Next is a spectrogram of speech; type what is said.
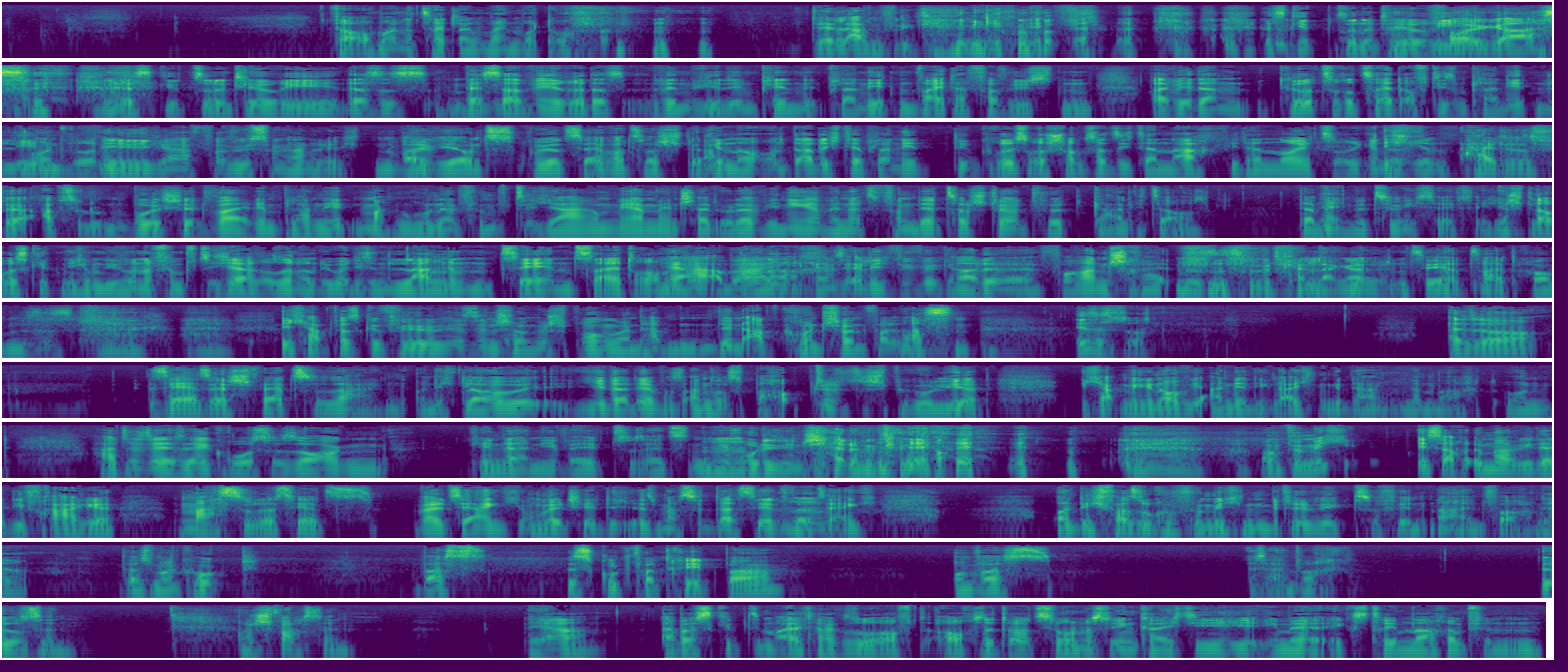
War auch mal eine Zeit lang mein Motto. Der Laden fliegt in die Luft. Es gibt so eine Theorie. Vollgas. Es gibt so eine Theorie, dass es besser wäre, dass wenn wir den Plan- Planeten weiter verwüsten, weil wir dann kürzere Zeit auf diesem Planeten leben Und würden. weniger Verwüstung anrichten, weil wir uns früher selber zerstören. Genau, und dadurch der Planet die größere Chance hat, sich danach wieder neu zu regenerieren. Ich halte das für absoluten Bullshit, weil dem Planeten machen 150 Jahre mehr Menschheit oder weniger, wenn das von der zerstört wird, gar nichts aus. Da bin ich mir ziemlich safe sicher. Ich glaube, es geht nicht um die 150 Jahre, sondern über diesen langen, zähen Zeitraum. ja, aber danach. ganz ehrlich, wie wir gerade voranschreiten, das ist, wird kein langer, zäher Zeitraum. Das ist, ich habe das Gefühl, wir sind schon gesprungen und haben den Abgrund schon verlassen. ist es so. Also sehr, sehr schwer zu sagen. Und ich glaube, jeder, der was anderes behauptet, spekuliert. Ich habe mir genau wie Anja die gleichen Gedanken gemacht und hatte sehr, sehr große Sorgen, Kinder in die Welt zu setzen. Mir Mhm. wurde die Entscheidung genommen. und für mich ist auch immer wieder die Frage, machst du das jetzt, weil es ja eigentlich umweltschädlich ist, machst du das jetzt, weil es Mhm. ja eigentlich... Und ich versuche für mich einen Mittelweg zu finden einfach. Ja. Dass man guckt, was ist gut vertretbar und was ist einfach Irrsinn und Schwachsinn. Ja, aber es gibt im Alltag so oft auch Situationen, deswegen kann ich die E-Mail extrem nachempfinden,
